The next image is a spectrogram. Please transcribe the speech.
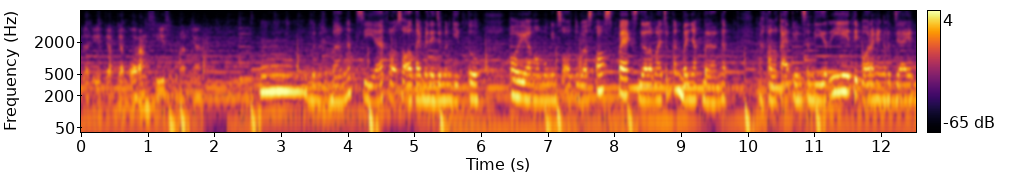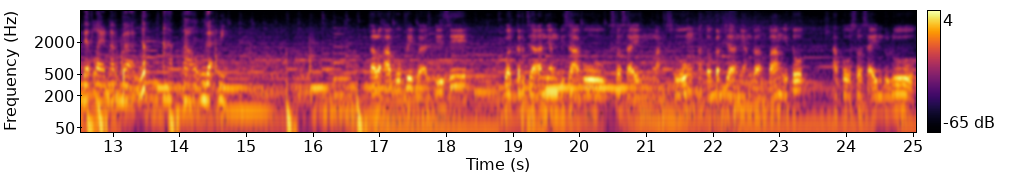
dari tiap-tiap orang sih sebenarnya Hmm, bener banget sih ya kalau soal time management gitu. Oh ya ngomongin soal tugas ospek segala macam kan banyak banget. Nah kalau Kak Edwin sendiri tipe orang yang ngerjain deadlineer banget atau enggak nih? Kalau aku pribadi sih buat kerjaan yang bisa aku selesaiin langsung atau kerjaan yang gampang itu aku selesaiin dulu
